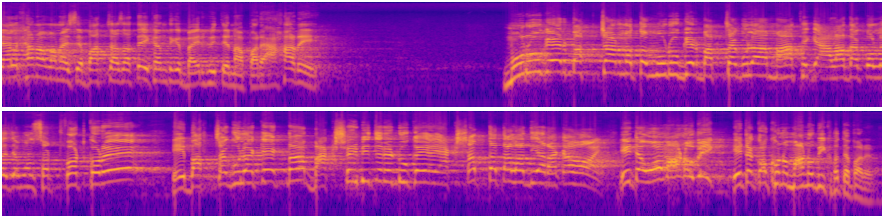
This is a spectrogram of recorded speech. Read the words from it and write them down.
জেলখানা বানাইছে, বাচ্চা যাতে এখান থেকে বাইর হইতে না পারে। আহারে! মুরুগের বাচ্চার মতো মুরুগের বাচ্চাগুলা মা থেকে আলাদা করলে যেমন ছটফট করে, এই বাচ্চাগুলাকে একটা বাক্সের ভিতরে ঢুকে এক সপ্তাহ তালা দিয়ে রাখা হয়। এটা অমানবিক, এটা কখনো মানবিক হতে পারে না।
